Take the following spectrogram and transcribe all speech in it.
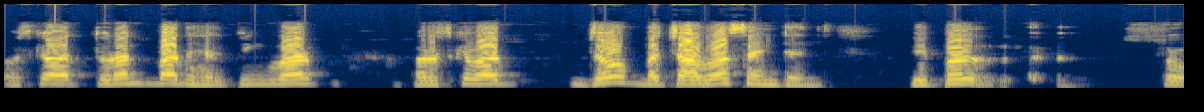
उसके बाद तुरंत बाद हेल्पिंग वर्ब और उसके बाद जो बचा हुआ sentence people so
